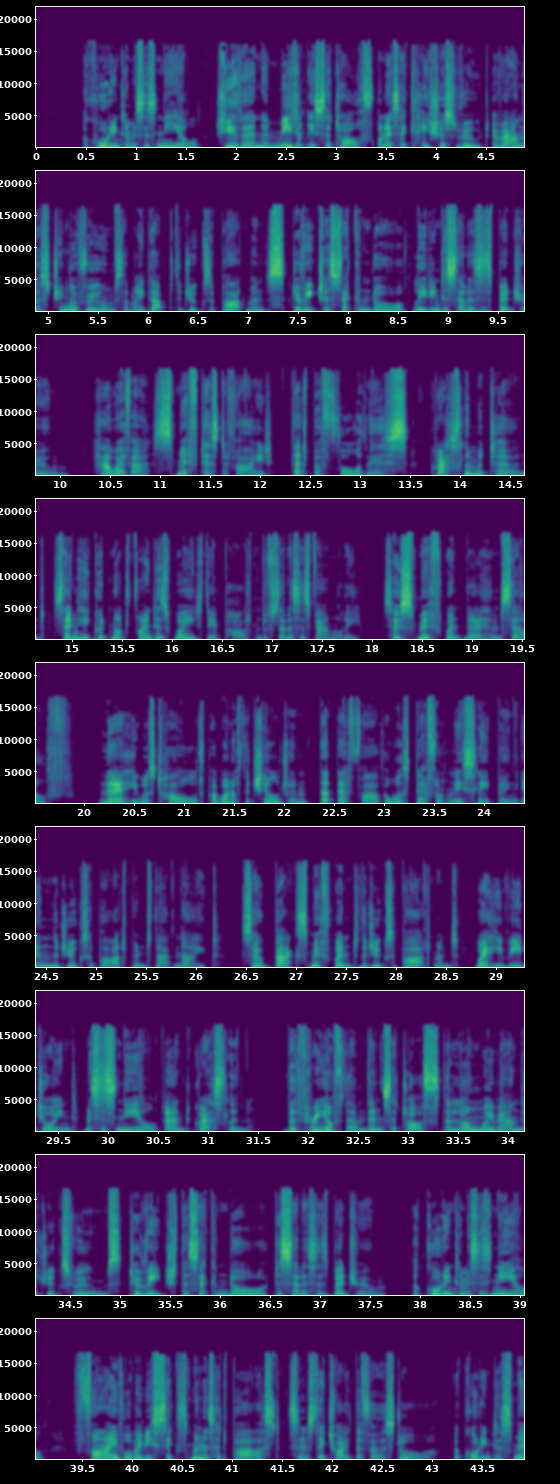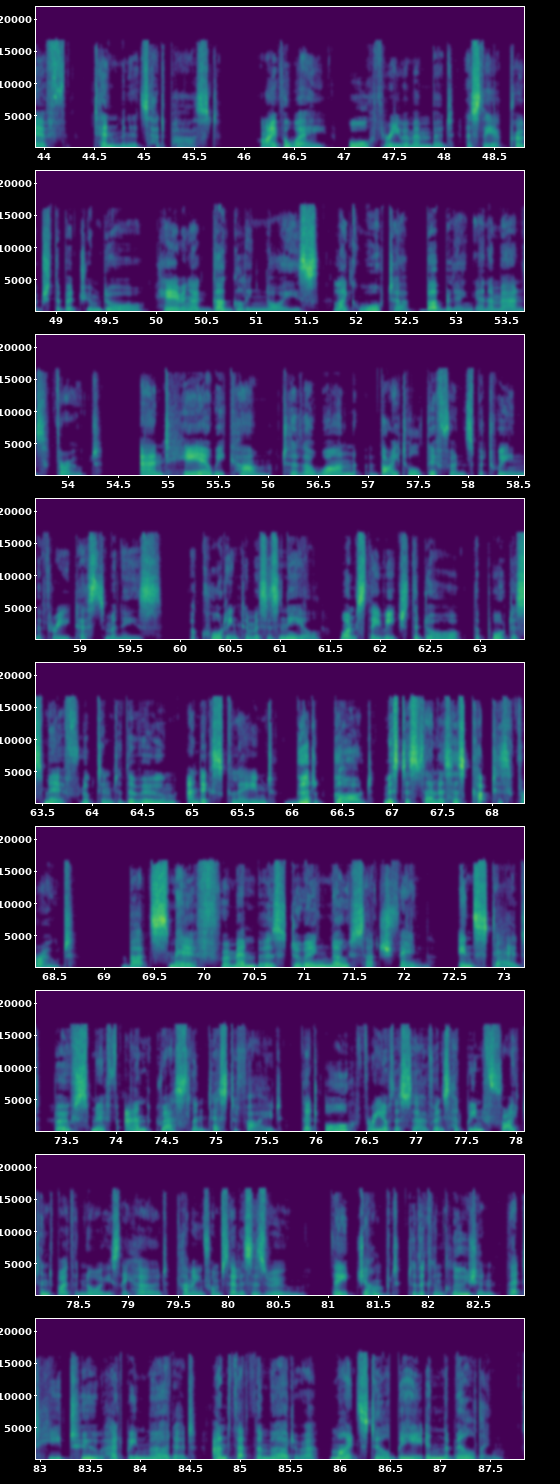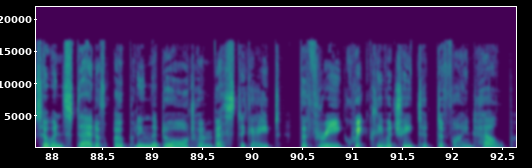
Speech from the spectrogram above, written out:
According to Mrs. Neal, she then immediately set off on a circuitous route around the string of rooms that made up the Duke's apartments to reach a second door leading to Sellis's bedroom. However, Smith testified that before this, Graslin returned saying he could not find his way to the apartment of Sellis's family, so Smith went there himself. There he was told by one of the children that their father was definitely sleeping in the Duke's apartment that night. So back Smith went to the Duke's apartment, where he rejoined Mrs. Neal and Graslin. The three of them then set off the long way round the Duke's rooms to reach the second door to Sellis's bedroom. According to Mrs. Neil, five or maybe six minutes had passed since they tried the first door. According to Smith, ten minutes had passed. Either way, all three remembered as they approached the bedroom door, hearing a guggling noise like water bubbling in a man's throat. And here we come to the one vital difference between the three testimonies. According to Mrs. Neal, once they reached the door, the porter Smith looked into the room and exclaimed, Good God, Mr. Sellis has cut his throat. But Smith remembers doing no such thing. Instead, both Smith and Graslin testified that all three of the servants had been frightened by the noise they heard coming from Sellis's room. They jumped to the conclusion that he too had been murdered and that the murderer might still be in the building. So instead of opening the door to investigate, the three quickly retreated to find help.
